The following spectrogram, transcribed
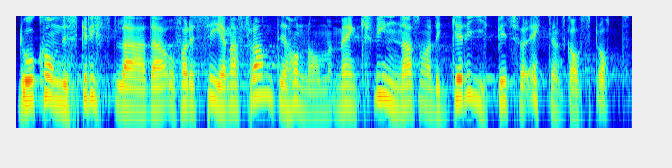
Då kom de skriftlärda och fariseerna fram till honom med en kvinna som hade gripits för äktenskapsbrott.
